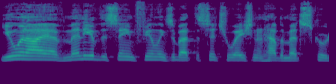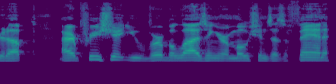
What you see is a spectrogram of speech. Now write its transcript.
You and I have many of the same feelings about the situation and how the Mets screwed it up. I appreciate you verbalizing your emotions as a fan.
